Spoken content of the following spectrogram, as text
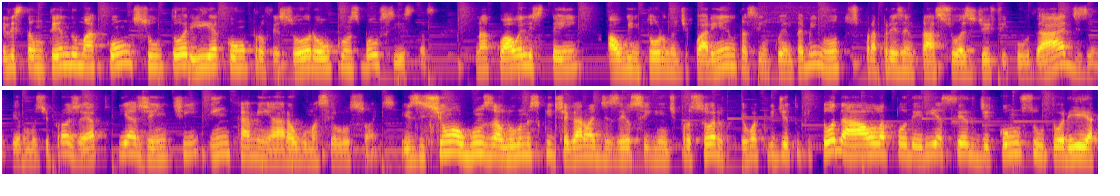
eles estão tendo uma consultoria com o professor ou com os bolsistas, na qual eles têm algo em torno de 40, 50 minutos para apresentar suas dificuldades em termos de projeto e a gente encaminhar algumas soluções. Existiam alguns alunos que chegaram a dizer o seguinte, professor, eu acredito que toda aula poderia ser de consultoria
